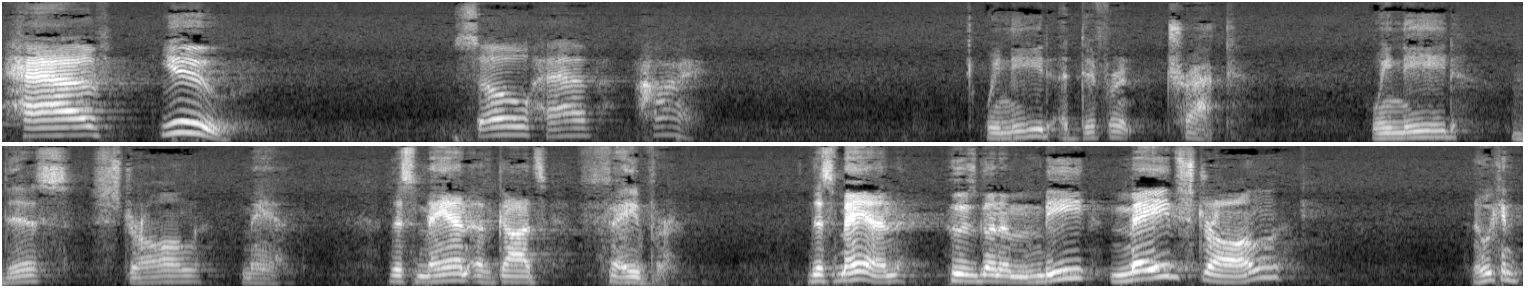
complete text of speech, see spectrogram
have you. So have I. We need a different track. We need this strong man. This man of God's favor. This man who's going to be made strong and who we can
